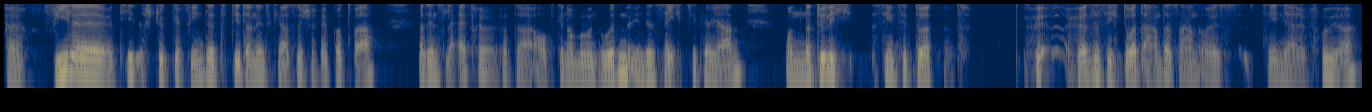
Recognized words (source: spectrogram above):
äh, viele Stücke findet, die dann ins klassische Repertoire, also ins Live-Repertoire aufgenommen wurden in den 60er Jahren. Und natürlich sind sie dort, hören sie sich dort anders an als zehn Jahre früher,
